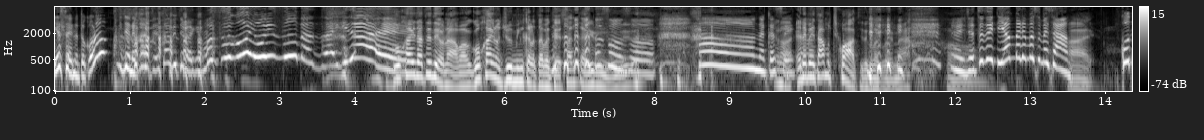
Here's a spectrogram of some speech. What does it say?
野菜のところみたいな感じで食べてるわけ。もうすごい美味しそうだ。行きたい。5階建てだよな。まあ、5階の住民から食べて3階いる そうそう。あー、なんかすいた。エレベーターもちこわって言ってくるな。はい、じゃあ続いて、やんばる娘さん。はい。この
